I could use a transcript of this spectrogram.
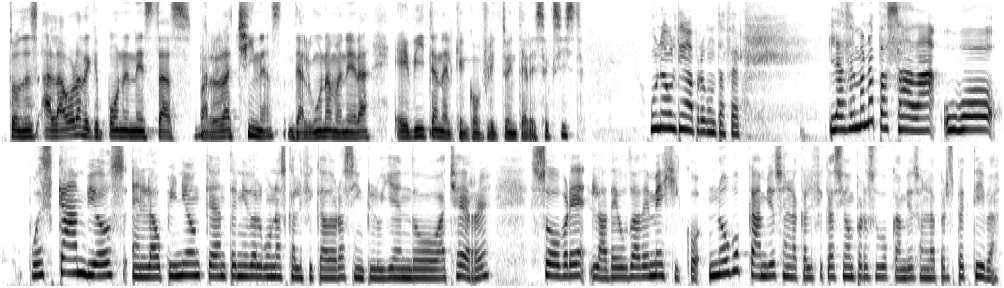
Entonces, a la hora de que ponen estas barreras chinas, de alguna manera evitan el que el conflicto de interés exista. Una última pregunta, Fer. La semana pasada hubo pues cambios en la opinión que han tenido algunas calificadoras, incluyendo HR, sobre la deuda de México. No hubo cambios en la calificación, pero hubo cambios en la perspectiva.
